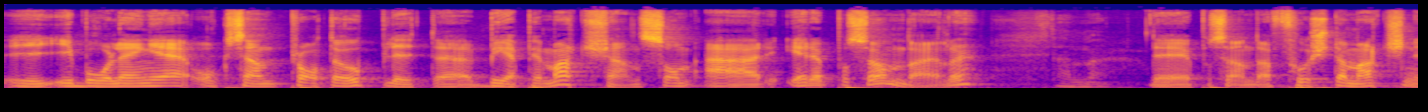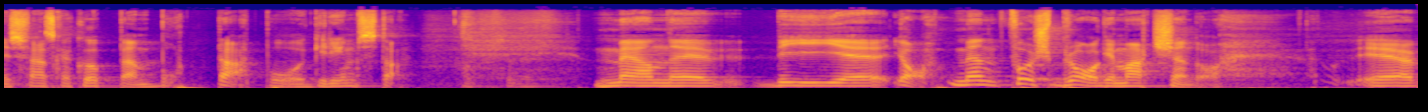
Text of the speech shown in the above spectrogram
i, i Borlänge och sen prata upp lite BP-matchen som är... Är det på söndag eller? Stämmer. Det är på söndag. Första matchen i Svenska Cupen borta på Grimsta. Absolut. Men eh, vi... Eh, ja, men först Brage-matchen då. Eh,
